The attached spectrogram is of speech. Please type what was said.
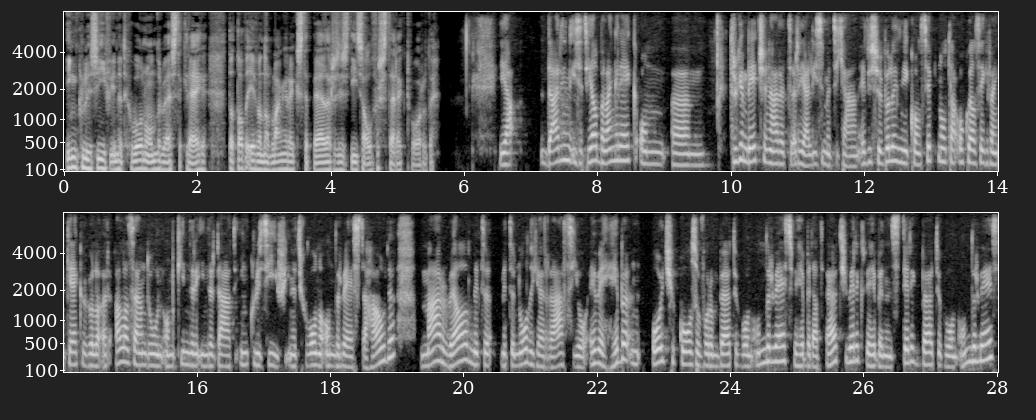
inclusief in het gewone onderwijs te krijgen, dat dat een van de belangrijkste pijlers is die zal versterkt worden. Ja, daarin is het heel belangrijk om um, terug een beetje naar het realisme te gaan. Dus we willen in die conceptnota ook wel zeggen van kijk, we willen er alles aan doen om kinderen inderdaad inclusief in het gewone onderwijs te houden, maar wel met de, met de nodige ratio. We hebben een, ooit gekozen voor een buitengewoon onderwijs, we hebben dat uitgewerkt, we hebben een sterk buitengewoon onderwijs.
